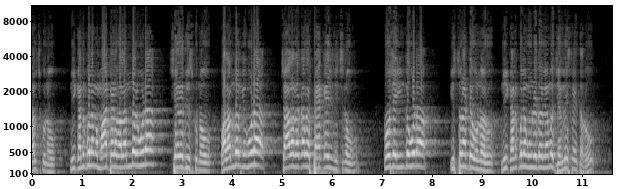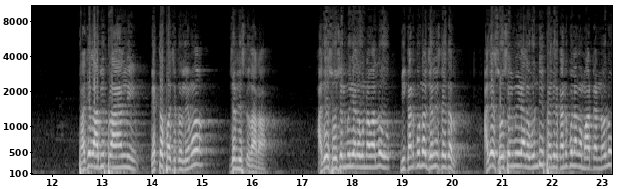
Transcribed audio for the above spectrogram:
మలుచుకున్నావు. నీకు అనుకూలంగా మాట్లాడే వాళ్ళందరూ కూడా చర్య తీసుకున్నావు. వాళ్ళందరికీ కూడా చాలా రకాల ప్యాకేజీలు ఇచ్చినావు. బహుశా ఇంకా కూడా ఇస్తున్నట్టే ఉన్నారు. నీకు అనుకూలంగా ఉండేటోళ్ళేమో జర్నలిస్టులు అవుతారు. ప్రజల అభిప్రాయాల్ని వ్యక్తపరచేటోళ్ళేమో జర్నలిస్టులు ద్వారా అదే సోషల్ మీడియాలో ఉన్న వాళ్ళు మీకు అనుకున్న వాళ్ళు జర్నలిస్టులు అవుతారు. అదే సోషల్ మీడియాలో ఉండి ప్రజలకు అనుకూలంగా మాట్లాడిన వాళ్ళు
